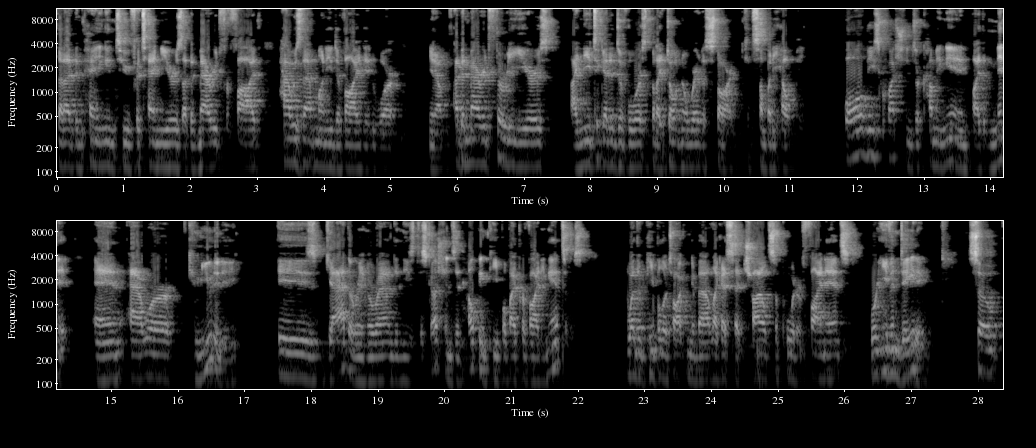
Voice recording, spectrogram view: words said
that I've been paying into for 10 years. I've been married for five. How is that money divided? Or, you know, I've been married 30 years. I need to get a divorce, but I don't know where to start. Can somebody help me? All these questions are coming in by the minute, and our community is gathering around in these discussions and helping people by providing answers. Whether people are talking about, like I said, child support or finance or even dating. So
